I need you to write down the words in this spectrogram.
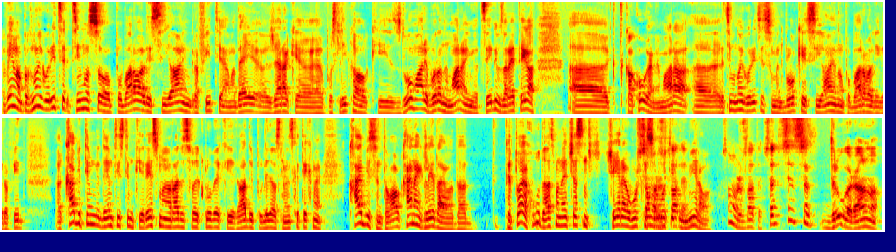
vem, ampak v Novi Gorici recimo, so pobarvali sija in grafitije. Amadej eh, Žerak je eh, poslikal, ki zelo mari Bora ne mara in ga cenim zaradi tega, uh, kako ga ne mara. Uh, recimo v Novi Gorici so med bloki sijajno pobarvali grafit. Kaj bi tem ljudem, tistim, ki res imajo radi svoje klube, ki radi pogledajo slovenske tekme, kaj bi svetoval, kaj naj gledajo? Da, ker to je hudo, jaz sem reči, jaz sem včeraj v Murski soboti umiral. Samo rezultate. Vse, vse, vse drugo, realno.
